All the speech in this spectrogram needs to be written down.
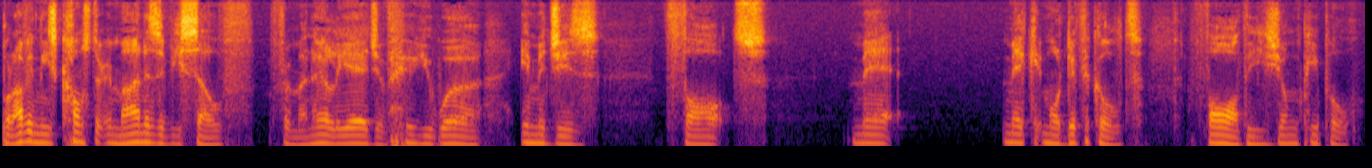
But having these constant reminders of yourself from an early age of who you were, images, thoughts, may make it more difficult for these young people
